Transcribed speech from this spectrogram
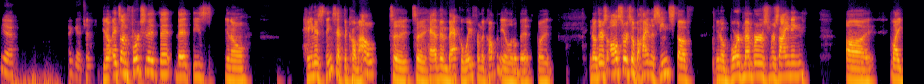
Yeah, I get you. You know, it's unfortunate that that these, you know, heinous things have to come out to to have him back away from the company a little bit, but you know, there's all sorts of behind the scenes stuff, you know, board members resigning uh like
